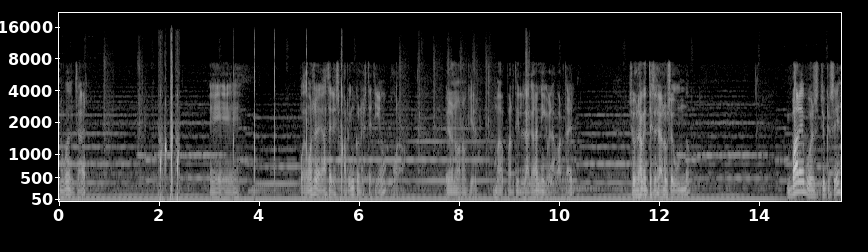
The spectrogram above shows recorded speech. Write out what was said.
no puedo entrar. Eh, Podemos eh, hacer sparring con este tío. Mola. Pero no, no quiero. Partirle la cara ni que me la parta él. Seguramente será lo segundo. Vale, pues yo qué sé.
